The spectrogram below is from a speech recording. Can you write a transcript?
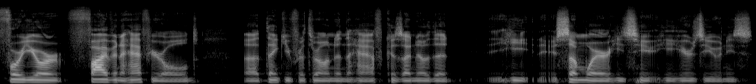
for your five and a half year old, uh, thank you for throwing in the half because I know that he somewhere he's he, he hears you and he's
